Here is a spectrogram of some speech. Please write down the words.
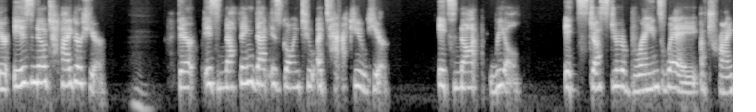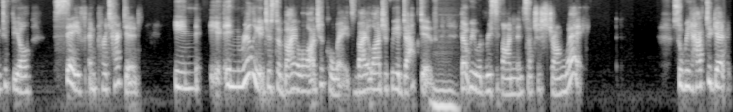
There is no tiger here. Hmm. There is nothing that is going to attack you here. It's not real. It's just your brain's way of trying to feel safe and protected in in really just a biological way. It's biologically adaptive mm. that we would respond in such a strong way. So we have to get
